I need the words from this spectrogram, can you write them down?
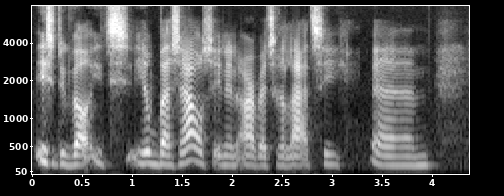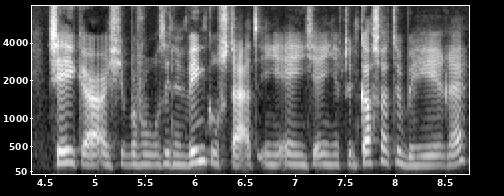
is natuurlijk wel iets heel bazaals in een arbeidsrelatie. Ehm, zeker als je bijvoorbeeld in een winkel staat in je eentje en je hebt een kassa te beheren.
